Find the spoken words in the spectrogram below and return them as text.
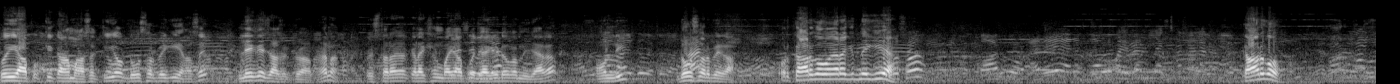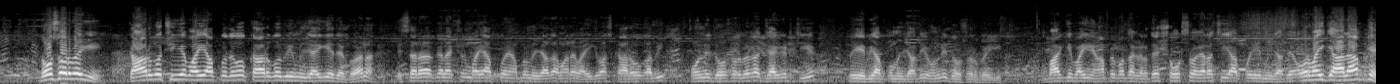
तो ये आपके काम आ सकती है और दो सौ रुपये की यहाँ से लेके जा सकते हो आप है ना? तो इस तरह का कलेक्शन भाई आपको जैकेटों का मिल जाएगा। ओनली दो सौ रुपये का। और कार्गो वगैरह कितने की है? कार्गो दो सौ रुपये की। कार्गो चाहिए भाई आपको देखो कार्गो भी मिल जाएगी देखो है ना? इस तरह का कलेक्शन भाई आपको यहाँ पर मिल जाता है हमारे भाई के पास। कार्गो का भी ओनली दो सौ रुपये का जैकेट चाहिए तो ये भी आपको मिल जाती है ओनली दो सौ रुपये की। बाकी भाई यहाँ पे पता करते हैं शॉर्ट्स वगैरह चाहिए आपको ये मिल जाते हैं। और भाई क्या हाल है आपके?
